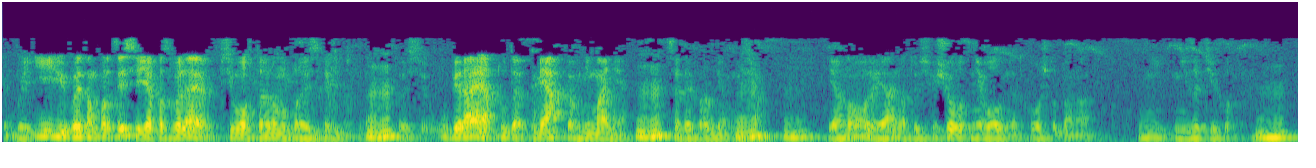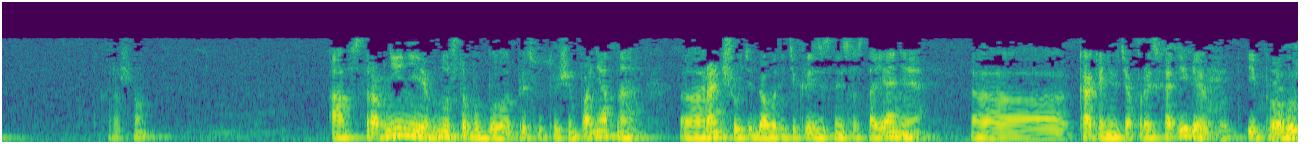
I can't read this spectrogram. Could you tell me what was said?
Как бы, и в этом процессе я позволяю всему остальному происходить. Uh-huh. То есть убирая оттуда мягко внимание uh-huh. с этой проблемой. Uh-huh. Uh-huh. И оно реально, то есть еще вот не было у меня такого, чтобы она не, не затихла. Uh-huh. Хорошо. А в сравнении, ну, чтобы было присутствующим понятно, э, раньше у тебя вот эти кризисные состояния, Э, как они у тебя происходили, вот, и про, вы,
